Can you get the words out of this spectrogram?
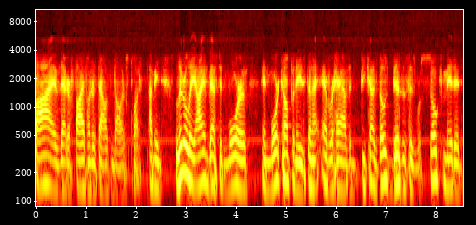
five that are five hundred thousand dollars plus. I mean, literally, I invested more in more companies than I ever have, and because those businesses were so committed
